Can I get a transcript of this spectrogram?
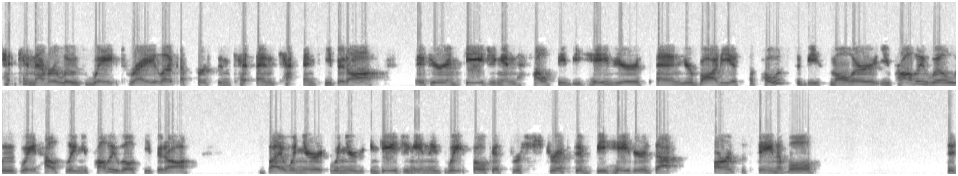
can, can never lose weight, right? Like a person can and, and keep it off. If you're engaging in healthy behaviors and your body is supposed to be smaller, you probably will lose weight healthily and you probably will keep it off. But when you're when you're engaging in these weight focused restrictive behaviors that aren't sustainable, the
